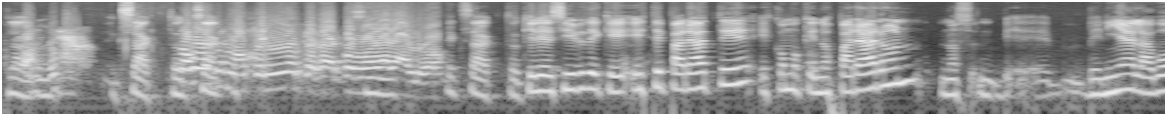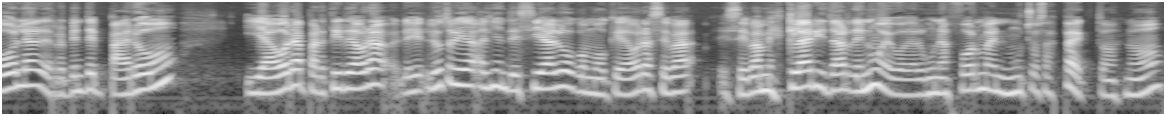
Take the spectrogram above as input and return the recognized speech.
Claro, exacto. Todos exacto. hemos tenido que reacomodar Sí, algo. Exacto, quiere decir de que este parate es como que nos pararon, nos eh, venía la bola, de repente paró y ahora a partir de ahora, el otro día alguien decía algo como que ahora se va se va a mezclar y dar de nuevo de alguna forma en muchos aspectos, ¿no?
